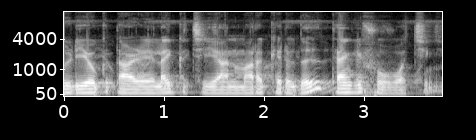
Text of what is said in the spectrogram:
വീഡിയോക്ക് താഴെ ലൈക്ക് ചെയ്യാൻ മറക്കരുത്. താങ്ക് ഫോർ വാച്ചിങ്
